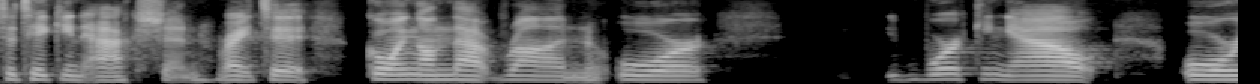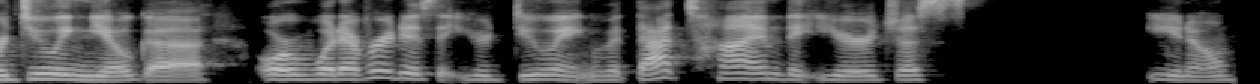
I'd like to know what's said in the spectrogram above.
to taking action right? To going on that run or working out or doing yoga or whatever it is that you're doing but that time that you're just you know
